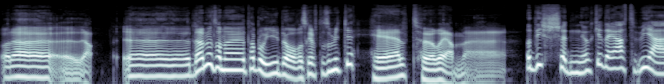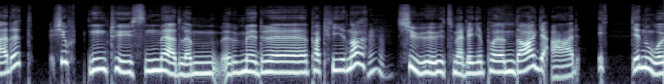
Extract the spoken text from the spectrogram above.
Og det er Ja. Eh, det er noen sånne tabloide overskrifter som ikke helt hører hjemme. Og de skjønner jo ikke det at vi er et 14 000 medlemmer-parti nå. 20 utmeldinger på en dag er ikke noe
